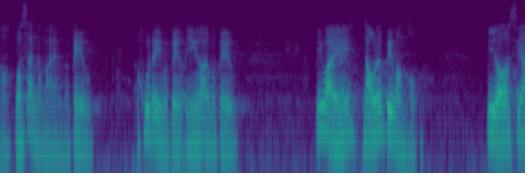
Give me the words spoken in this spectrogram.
နော် WhatsApp နံပါတ်မပေးဘူးအခုတည်းမပေးဘူးအရင်ကမပေးဘူးပြီးသွားရင်နောက်လည်းပေးမှာမဟုတ် ပြီးတော့ဆရာ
